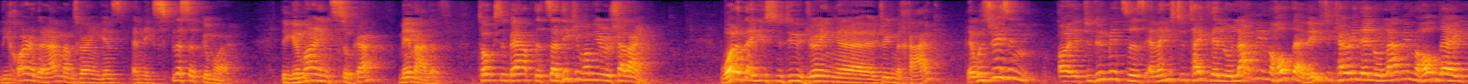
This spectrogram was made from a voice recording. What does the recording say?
Lichora the Rambam is going against an explicit Gemara. The Gemara in Sukkah, Mem Aleph, talks about the tzaddikim of Yerushalayim. What did they used to do during, uh, during the Chag? There was reason uh, to do mitzvahs, and they used to take their lulavim the whole day. They used to carry their lulavim the whole day.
